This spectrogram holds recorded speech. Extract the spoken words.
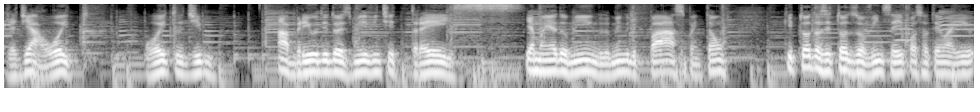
Hoje é dia 8, 8 de abril de 2023. E amanhã é domingo, domingo de Páscoa, então que todas e todos os ouvintes aí possam ter, aí,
